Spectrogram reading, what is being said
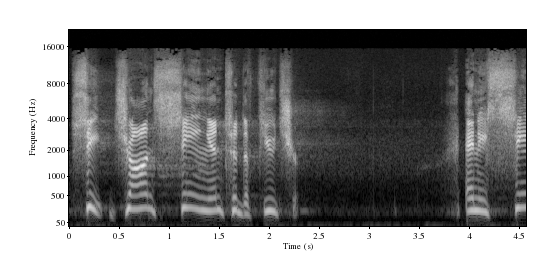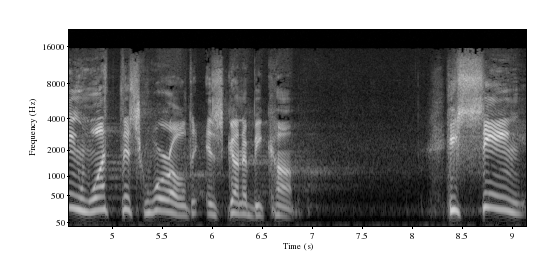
See, John's seeing into the future, and he's seeing what this world is going to become. He's seeing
